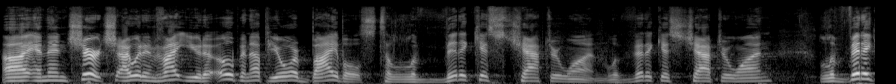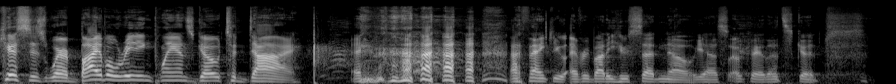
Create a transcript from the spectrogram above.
Uh, and then, church, I would invite you to open up your Bibles to Leviticus chapter 1. Leviticus chapter 1. Leviticus is where Bible reading plans go to die. I thank you, everybody who said no. Yes, okay, that's good.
